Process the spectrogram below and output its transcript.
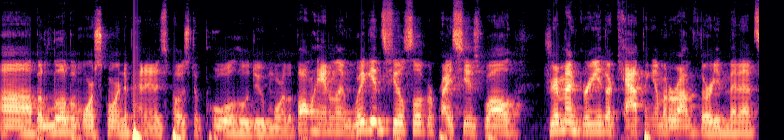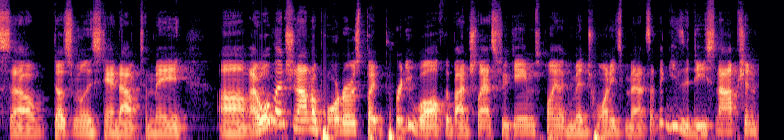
uh, but a little bit more score independent as opposed to Poole, who'll do more of the ball handling. Wiggins feels a little bit pricey as well. Draymond Green, they're capping him at around 30 minutes, so doesn't really stand out to me. Um, I will mention Otto Porter has played pretty well off the bench last few games, playing like mid 20s minutes. I think he's a decent option.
